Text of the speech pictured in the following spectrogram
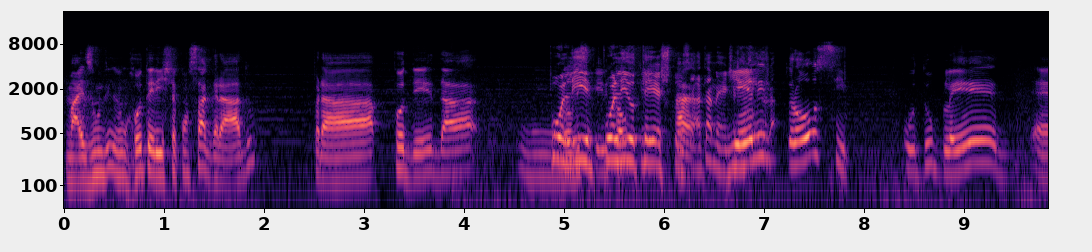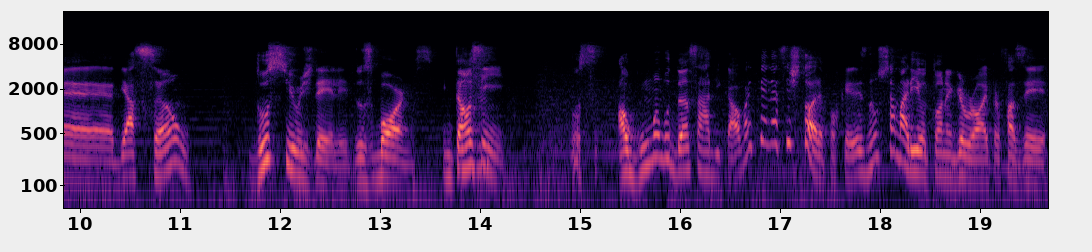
Mas um, um roteirista consagrado para poder dar um Polir, polir o texto, Ah, exatamente. E ele trouxe o dublê é, de ação dos filmes dele, dos Borns. Então, Uhum. assim, você- alguma mudança radical vai ter nessa história, porque eles não chamariam o Tony Gilroy pra fazer.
